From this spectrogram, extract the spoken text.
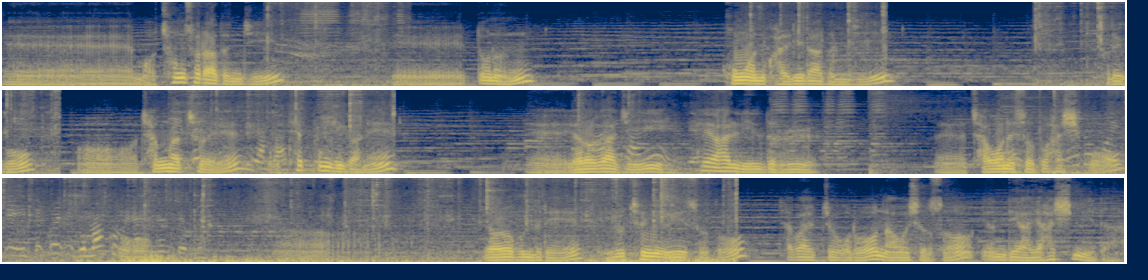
에, 뭐 청소라든지 에, 또는 공원 관리라든지 그리고 어, 장마철에 또 태풍 기간에 에, 여러 가지 해야 할 일들을 에, 자원에서도 하시고 했는데 뭐. 어, 여러분들의 요청에 의해서도 자발적으로 나오셔서 연대하여 하십니다.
